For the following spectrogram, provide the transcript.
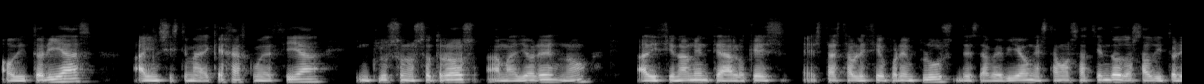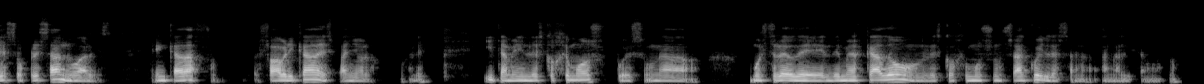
auditorías, hay un sistema de quejas, como decía, incluso nosotros a mayores, ¿no? Adicionalmente a lo que es, está establecido por Plus, desde Abebion estamos haciendo dos auditorías sorpresa anuales en cada fábrica española, Y también les cogemos pues una, muestreo de, mercado, les cogemos un saco y les analizamos. ¿no?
